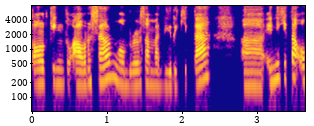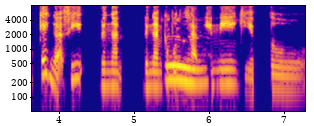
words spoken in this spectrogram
talking to ourselves ngobrol sama diri kita uh, ini kita oke okay nggak sih dengan dengan keputusan hmm. ini gitu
